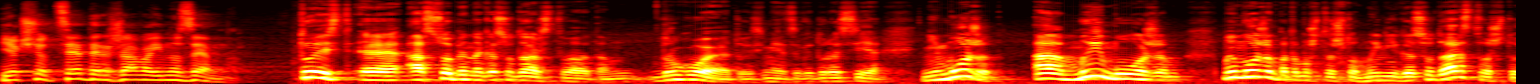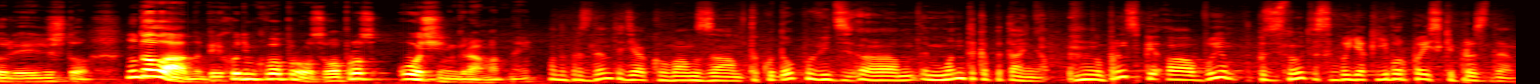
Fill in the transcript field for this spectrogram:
якщо це держава іноземна. То есть, э, особенно государство там, другое, то есть имеется в виду Россия, не может, а мы можем. Мы можем, потому что что, мы не государство, что ли, или что? Ну да ладно, переходим к вопросу. Вопрос очень грамотный. Пане президенте, дякую вам за таку доповідь. Е, У мене таке питання. Ну, в принципі, е, ви позиціонуєте себе як європейський президент,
